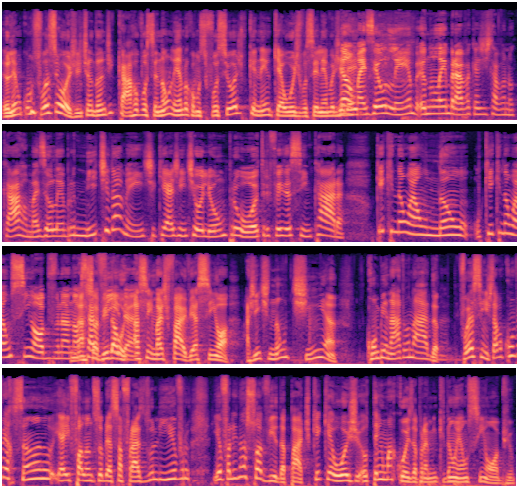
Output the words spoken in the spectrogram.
Eu lembro como se fosse hoje. A gente andando de carro, você não lembra como se fosse hoje, porque nem o que é hoje você lembra direito. Não, mas eu lembro, eu não lembrava que a gente tava no carro, mas eu lembro nitidamente que a gente olhou um pro outro e fez assim, cara, o que que não é um não, o que que não é um sim óbvio na nossa Nossa vida, vida? Assim, mas Five, é assim, ó. A gente não tinha combinado nada. Foi assim, a gente tava conversando e aí falando sobre essa frase do livro, e eu falei, na sua vida, Paty, o que, que é hoje? Eu tenho uma coisa pra mim que não é um sim óbvio.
